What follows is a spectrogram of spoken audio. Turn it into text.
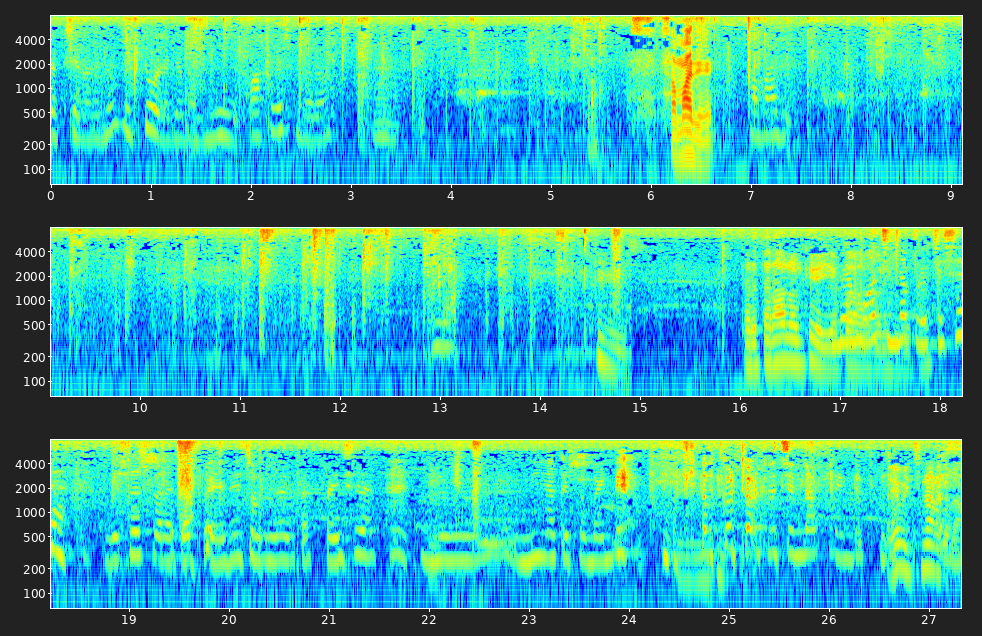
ಇಲ್ಲಿ ಪಾದರಕ್ಷೆಗಳನ್ನು ಬಿಟ್ಟು ಒಳಗೆ ಬನ್ನಿ ವಾಕಲೇಶ್ವರ సమాధి ಸಮಾಧಿ తరతరాల వాళ్ళకి మేము చిన్నప్పుడు వచ్చేసి విశ్వేశ్వర తప్ప ఏది చూడలేదు తప్ప వేసే నీ యొక్క చూడండి అనుకుంటాడు చిన్నప్పుడు ఎందుకు ఏమి ఇచ్చినాడు కదా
